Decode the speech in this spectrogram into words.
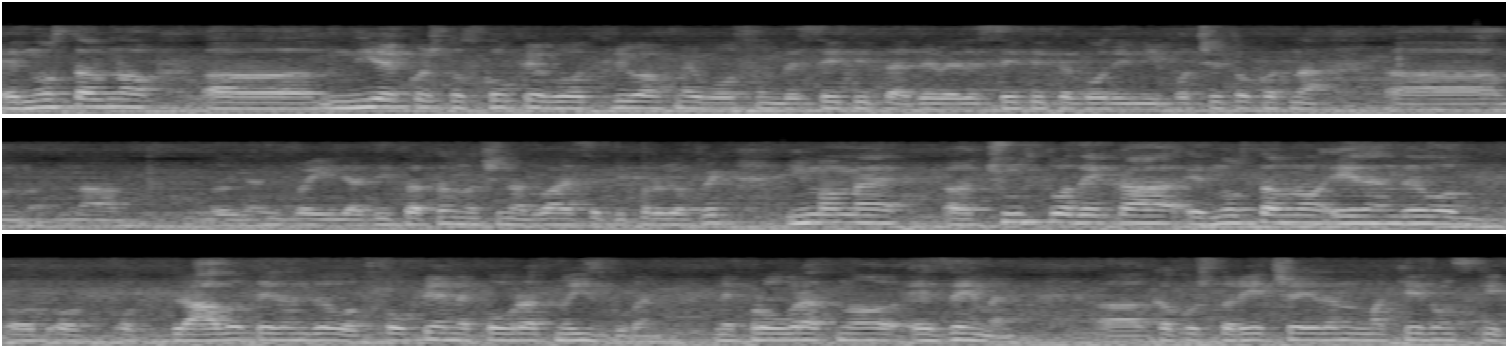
едноставно а, ние кој што Скопје го откривавме во 80-тите, 90-тите години и почетокот на а, на 2000-тата, значи на 21 век, имаме а, чувство дека едноставно еден дел од, од, од, од градот, еден дел од Скопје е неповратно изгубен, неповратно е земен. А, како што рече еден македонски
